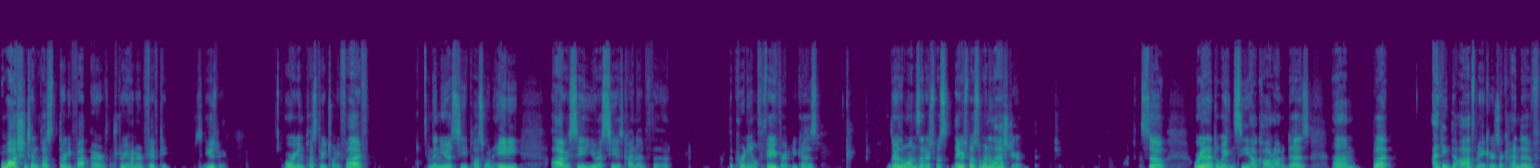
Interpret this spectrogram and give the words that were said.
Washington plus 35 or 350. Excuse me. Oregon plus 325. And then USC plus 180 obviously USC is kind of the the perennial favorite because they're the ones that are supposed they were supposed to win it last year. So we're gonna have to wait and see how Colorado does. Um, but I think the odds makers are kind of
